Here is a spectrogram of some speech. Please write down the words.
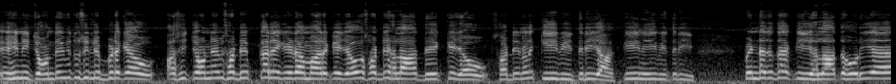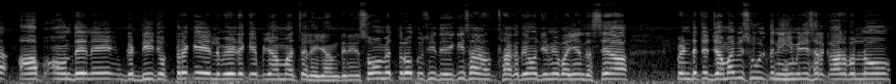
ਇਹੀ ਨਹੀਂ ਚਾਹੁੰਦੇ ਵੀ ਤੁਸੀਂ ਲਿਬੜ ਕੇ ਆਓ। ਅਸੀਂ ਚਾਹੁੰਦੇ ਹਾਂ ਵੀ ਸਾਡੇ ਘਰੇ ਗੇੜਾ ਮਾਰ ਕੇ ਜਾਓ, ਸਾਡੇ ਹਾਲਾਤ ਦੇਖ ਕੇ ਜਾਓ। ਸਾਡੇ ਨਾਲ ਕੀ ਬੀਤਰੀ ਆ, ਕੀ ਨਹੀਂ ਬੀਤਰੀ ਪਿੰਡਾਂ 'ਚ ਤਾਂ ਕੀ ਹਾਲਾਤ ਹੋ ਰਹੀ ਹੈ ਆਪ ਆਉਂਦੇ ਨੇ, ਗੱਡੀ 'ਚ ਉਤਰ ਕੇ, ਲਵੇੜ ਕੇ ਪਜਾਮਾ ਚਲੇ ਜਾਂਦੇ ਨੇ। ਸੋ ਮਿੱਤਰੋ, ਤੁਸੀਂ ਦੇਖ ਹੀ ਸਕ- ਸਕਦੇ ਹੋ, ਜਿਵੇਂ ਬਾਈਆਂ ਦੱਸਿਆ, ਪਿੰਡ 'ਚ ਜਮਾ ਵੀ ਸਹੂਲਤ ਨਹੀਂ ਮਿਲੀ ਸਰਕਾਰ ਵੱਲੋਂ।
